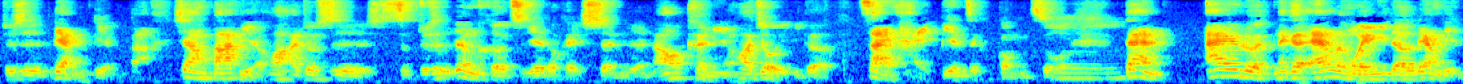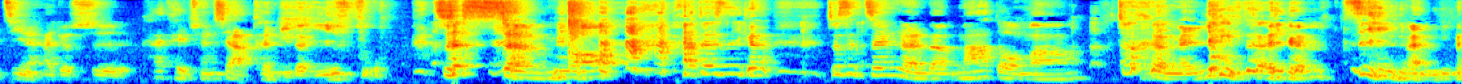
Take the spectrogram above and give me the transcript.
就是亮点吧。像芭比的话，它就是就是任何职业都可以胜任，然后肯尼的话就有一个在海边这个工作，嗯，但。艾伦那个 Alan 唯一的亮点技能，他就是他可以穿下肯尼的衣服，这什么？他就是一个就是真人的 model 吗？就很没用的一个技能呢，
